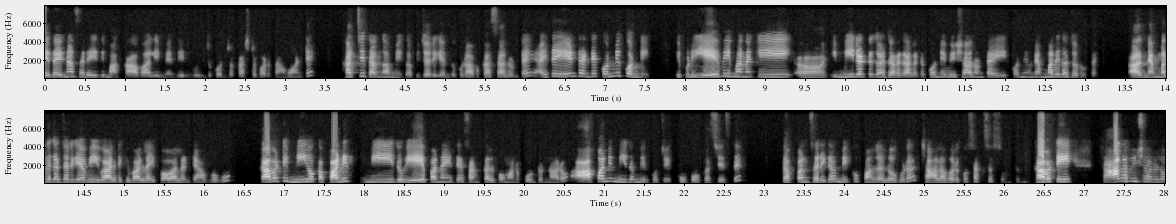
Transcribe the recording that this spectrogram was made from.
ఏదైనా సరే ఇది మాకు కావాలి మేము దీని గురించి కొంచెం కష్టపడతాము అంటే ఖచ్చితంగా మీకు అవి జరిగేందుకు కూడా అవకాశాలు ఉంటాయి అయితే ఏంటంటే కొన్ని కొన్ని ఇప్పుడు ఏవి మనకి ఇమ్మీడియట్గా జరగాలంటే కొన్ని విషయాలు ఉంటాయి కొన్ని నెమ్మదిగా జరుగుతాయి. ఆ నెమ్మదిగా జరిగేవి ఇవాళకి వాళ్ళు అయిపోవాలంటే అవ్వవు. కాబట్టి మీ యొక్క పని మీరు ఏ పని అయితే సంకల్పం అనుకుంటున్నారో ఆ పని మీద మీరు కొంచెం ఎక్కువ ఫోకస్ చేస్తే తప్పనిసరిగా మీకు పనులలో కూడా చాలా వరకు సక్సెస్ ఉంటుంది. కాబట్టి చాలా విషయాలలో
